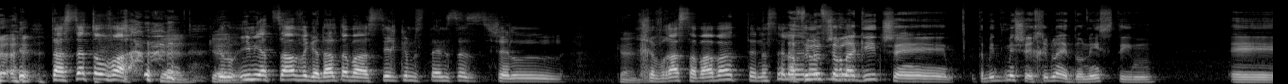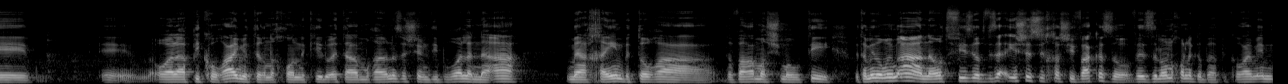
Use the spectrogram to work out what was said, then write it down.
תעשה טובה. כן, כן. כאילו, אם יצא וגדלת בסירקמסטנסס של כן. חברה סבבה, תנסה ליהנות אפילו אפשר. להגיד שתמיד משייכים להדוניסטים, אה, אה, או על האפיקוריים יותר נכון, כאילו את הרעיון הזה שהם דיברו על הנאה מהחיים בתור הדבר המשמעותי, ותמיד אומרים, אה, הנאות פיזיות וזה, יש איזושהי חשיבה כזו, וזה לא נכון לגבי האפיקוריים, הם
